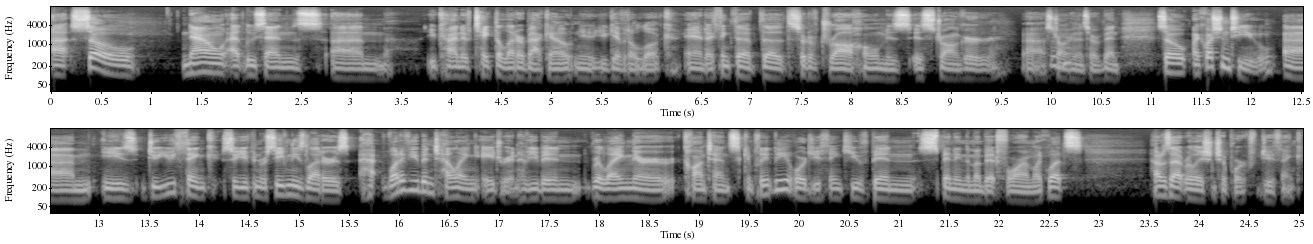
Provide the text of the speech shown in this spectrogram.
Uh, so now at loose ends, um, you kind of take the letter back out and you, you give it a look. And I think the the sort of draw home is is stronger uh, stronger than it's ever been. So my question to you um, is: Do you think so? You've been receiving these letters. Ha, what have you been telling Adrian? Have you been relaying their contents completely, or do you think you've been spinning them a bit for him? Like, what's how does that relationship work? Do you think?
